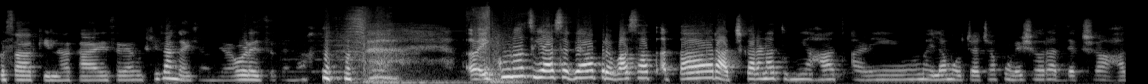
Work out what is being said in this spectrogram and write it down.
कसा केला काय सगळ्या गोष्टी सांगायच्या म्हणजे आवडायचं त्यांना एकूणच या सगळ्या प्रवासात आता राजकारणात तुम्ही आहात आणि महिला मोर्चाच्या पुणे शहर अध्यक्ष आहात.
